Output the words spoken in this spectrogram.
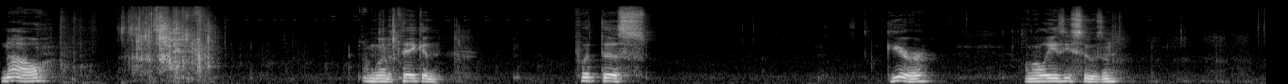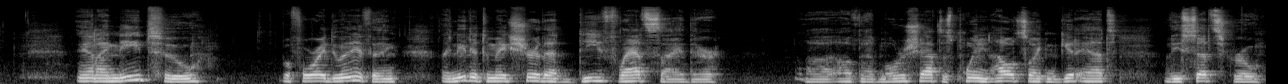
now. I'm going to take and put this gear. On the Lazy Susan. And I need to before I do anything I needed to make sure that D flat side there uh, of that motor shaft is pointing out so I can get at the set screw.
